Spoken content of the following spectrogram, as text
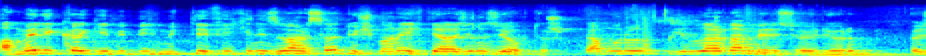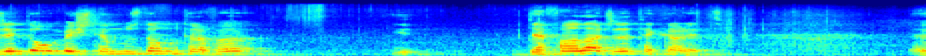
Amerika gibi bir müttefikiniz varsa düşmana ihtiyacınız yoktur. Ben bunu yıllardan beri söylüyorum. Özellikle 15 Temmuz'dan bu tarafa defalarca da tekrar ettim. Ee,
